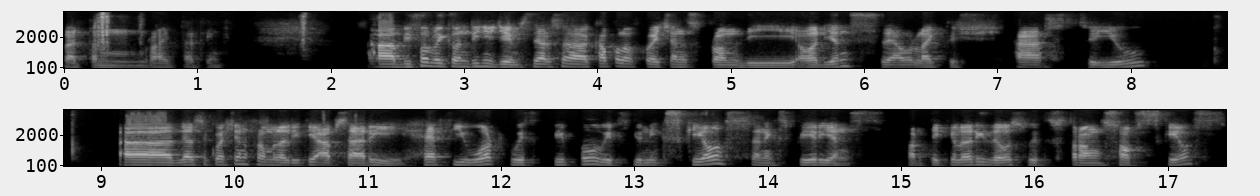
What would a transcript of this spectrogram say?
bottom right, I think. Uh, before we continue, James, there's a couple of questions from the audience that I would like to ask to you. Uh, there's a question from Lalitya Absari. Have you worked with people with unique skills and experience, particularly those with strong soft skills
